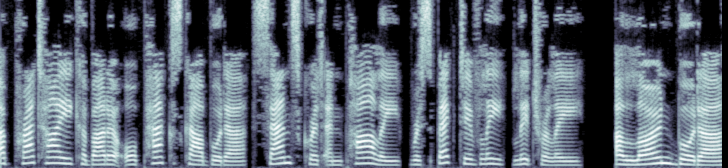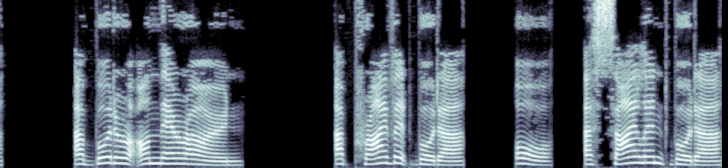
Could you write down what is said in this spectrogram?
A Pratyekabuddha or Paccekabuddha Sanskrit and Pali, respectively, literally, a lone Buddha, a Buddha on their own, a private Buddha, or a silent Buddha,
